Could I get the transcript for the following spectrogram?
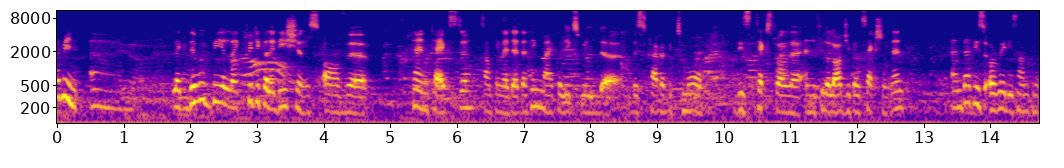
I mean, uh, like there will be like critical editions of uh, 10 texts, something like that. I think my colleagues will uh, describe a bit more this textual uh, and philological section. And, and that is already something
